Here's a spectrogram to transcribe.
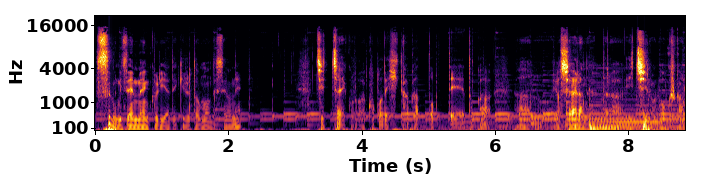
すぐに全面クリアできると思うんですよね。ちっちゃい頃はここで引っかかっとってとかあのヨシアイランドやったら1の6かな。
